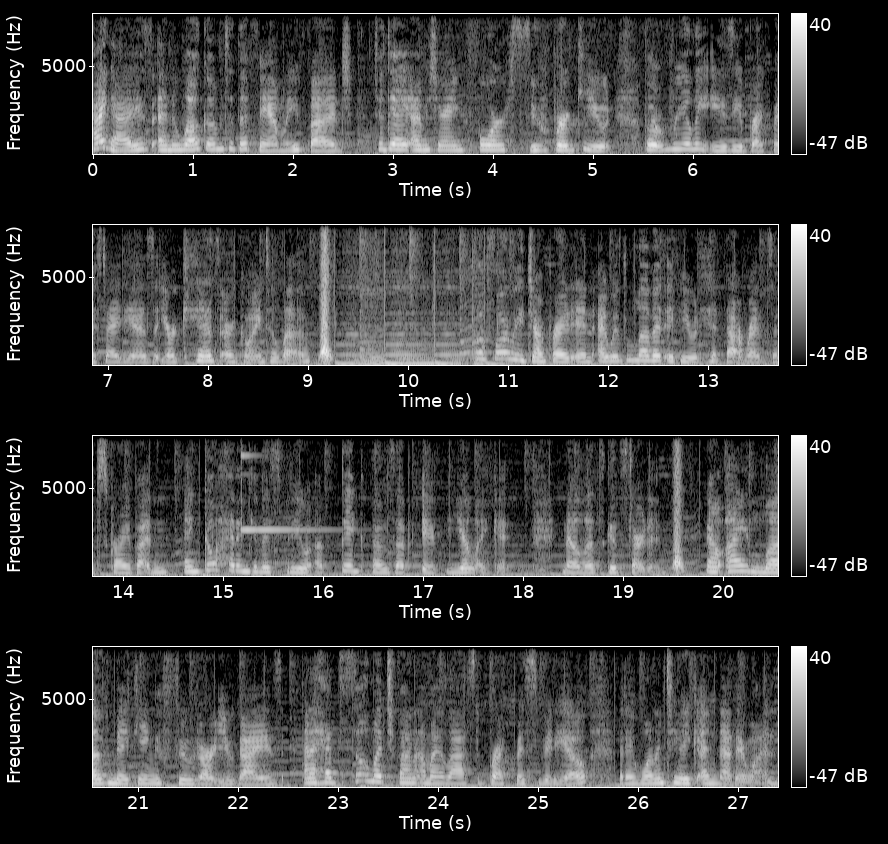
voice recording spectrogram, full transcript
Hi guys and welcome to the Family Fudge. Today I'm sharing four super cute but really easy breakfast ideas that your kids are going to love. Before we jump right in, I would love it if you would hit that red subscribe button and go ahead and give this video a big thumbs up if you like it. Now let's get started. Now I love making food art you guys and I had so much fun on my last breakfast video that I wanted to make another one.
